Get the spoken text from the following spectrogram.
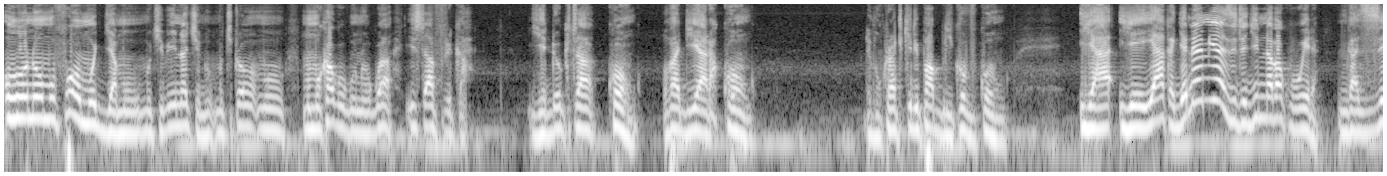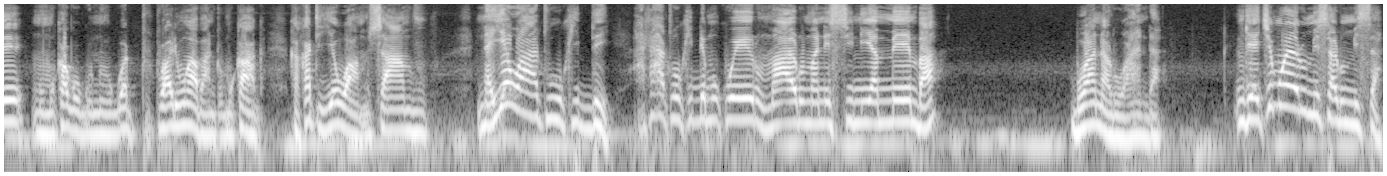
ono omufu omujja mu kibiina kino mu mukago guno ogwa east africa ye dr congo oba dr congo democratic republic of congo yeyakajja n'emyezi teginnaba kuwera nga ze mu mukago guno ogwa twalimu abantu mukaaga. Kakati ye wa musanvu. Naye waatuukidde ate atuukidde mu kwerumaaluma ne siniya memba bwana rwanda ng'ekimwerumisalumisa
